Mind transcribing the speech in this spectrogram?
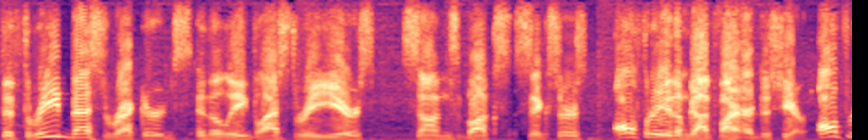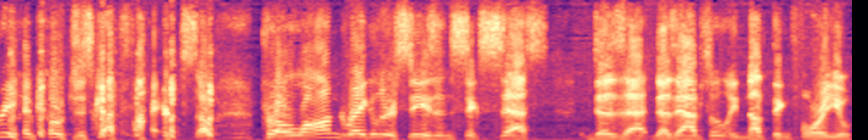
The three best records in the league the last three years, Suns, Bucks, Sixers, all three of them got fired this year. All three head coaches got fired. So prolonged regular season success does that does absolutely nothing for you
